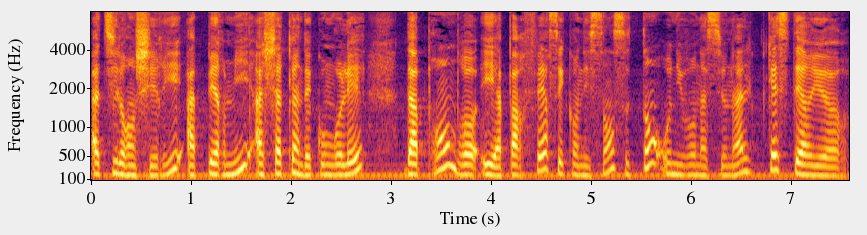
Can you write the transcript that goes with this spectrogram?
a-t-il renchéri, a permis à chacun des Congolais d'apprendre et à parfaire ses connaissances tant au niveau national qu'extérieur.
